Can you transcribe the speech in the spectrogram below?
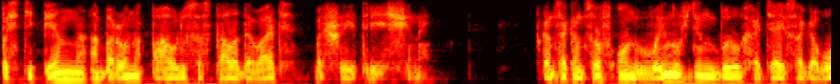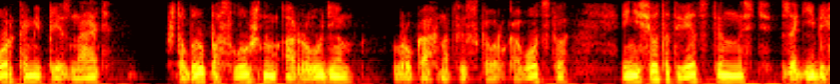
Постепенно оборона Паулюса стала давать большие трещины. Конце концов, он вынужден был, хотя и с оговорками, признать, что был послушным орудием в руках нацистского руководства и несет ответственность за гибель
